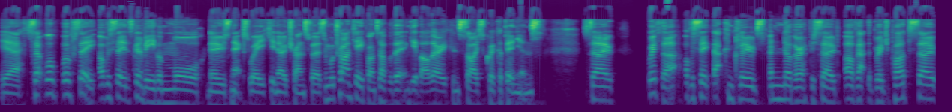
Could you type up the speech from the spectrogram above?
Yeah, so we'll we'll see. Obviously, there's going to be even more news next week. You know, transfers, and we'll try and keep on top of it and give our very concise, quick opinions. So, with that, obviously, that concludes another episode of At the Bridge Pod. So,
